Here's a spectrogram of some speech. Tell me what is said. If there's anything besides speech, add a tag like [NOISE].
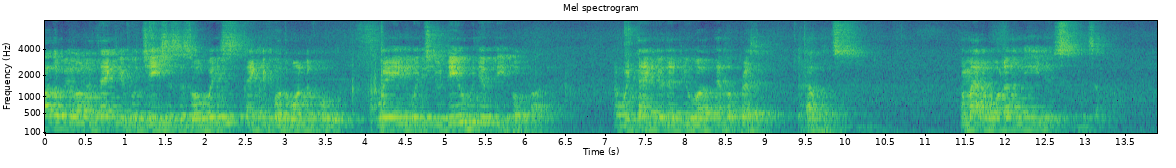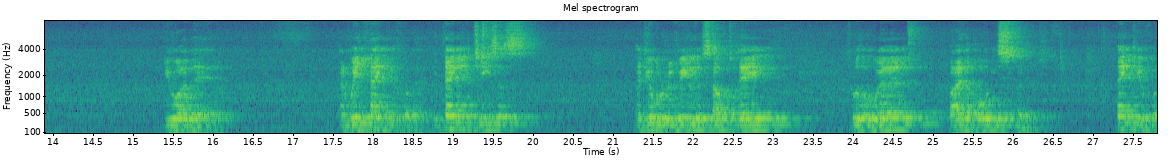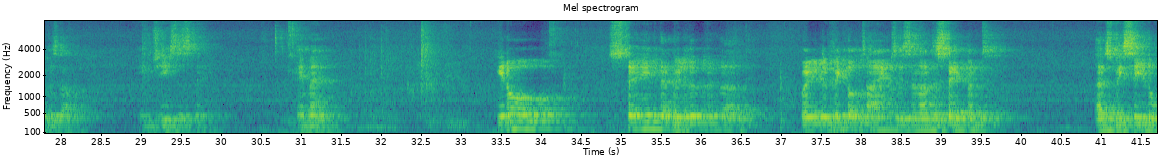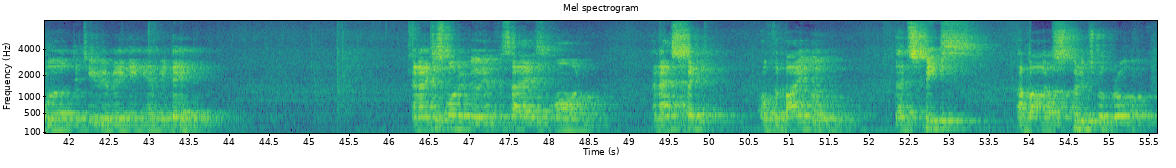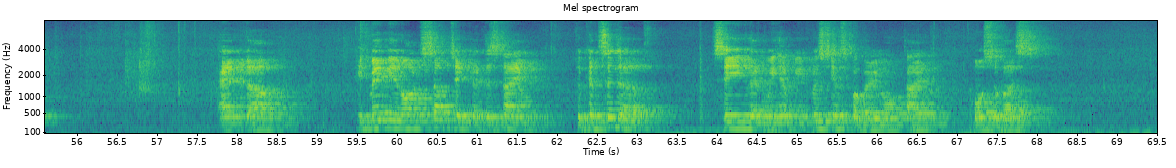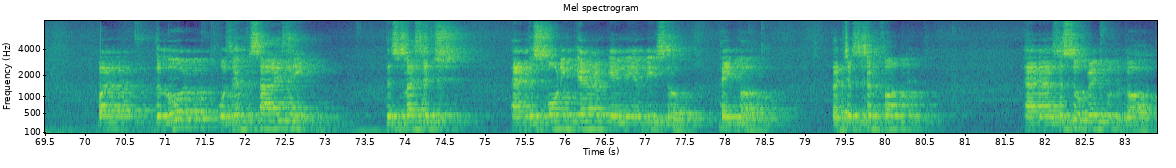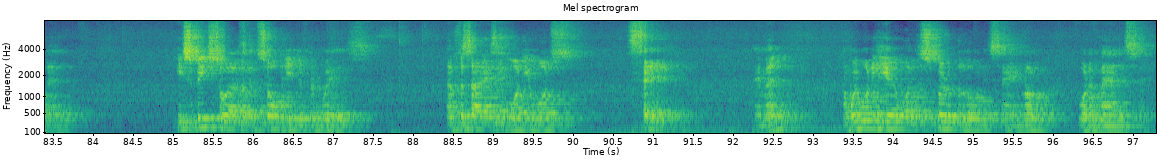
Father, we want to thank you for Jesus as always. Thank you for the wonderful way in which you deal with your people, Father. And we thank you that you are ever present to help us, no matter what our need is in this hour. You are there. And we thank you for that. We thank you, Jesus, that you will reveal yourself today through the Word by the Holy Spirit. Thank you for this hour. In Jesus' name. Amen. You know, saying that we live in the very difficult times is an understatement as we see the world deteriorating every day. And I just wanted to emphasize on an aspect of the Bible that speaks about spiritual growth. And uh, it may be an odd subject at this time to consider, seeing that we have been Christians for a very long time, most of us. But the Lord was emphasizing this message, and this morning Karen gave me a piece of paper that just confirmed it. And I was just so grateful to God that He speaks to us in so many different ways, emphasizing what He wants said. Amen? And we want to hear what the Spirit of the Lord is saying, not what a man is saying.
